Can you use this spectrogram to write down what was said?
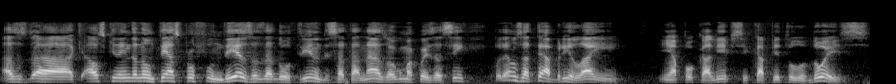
aos, uh, aos que ainda não têm as profundezas da doutrina de Satanás, ou alguma coisa assim. Podemos até abrir lá em, em Apocalipse capítulo 2.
